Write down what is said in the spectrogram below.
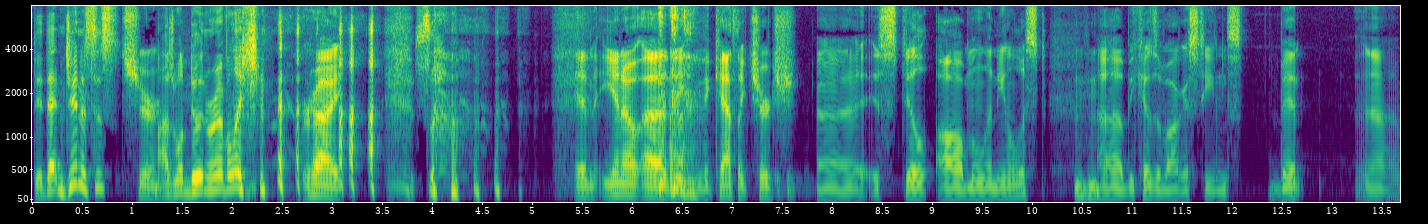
did that in Genesis. Sure. Might as well do it in Revelation. Right. so, And you know, uh, the the Catholic Church uh, is still amillennialist Mm-hmm. uh, because of Augustine's bent uh,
